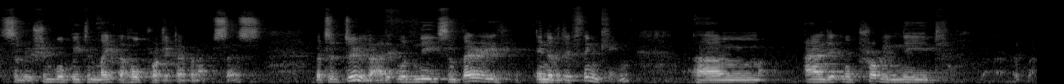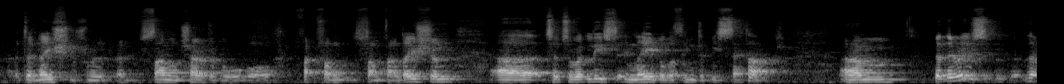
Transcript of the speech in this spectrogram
solution would be to make the whole project open access. But to do that, it would need some very innovative thinking, um, and it will probably need a donation from a, a, some charitable or fund, some foundation uh, to, to at least enable the thing to be set up. Um, but there is there,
